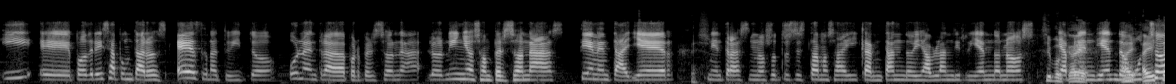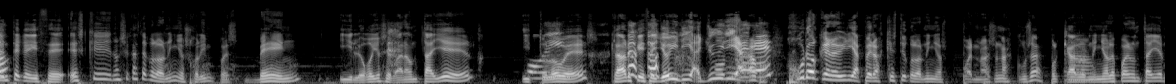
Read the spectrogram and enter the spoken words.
Y eh, podréis apuntaros, es gratuito, una entrada por persona, los niños son personas, tienen taller, Eso. mientras nosotros estamos ahí cantando y hablando y riéndonos Sí, y hay- aprendiendo hay, mucho. hay gente que dice, es que no sé qué hacer con los niños, Jolín. Pues ven y luego ellos se van a un taller y tú lo ves. Claro que dice, yo iría, yo iría, juro que no iría, pero es que estoy con los niños. Pues no es una excusa, porque a los niños les ponen un taller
